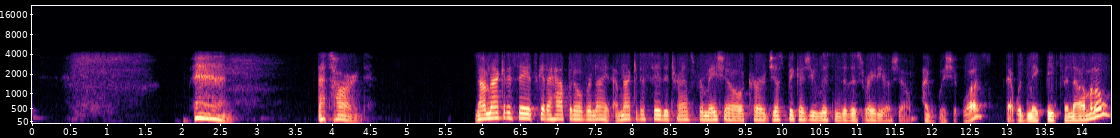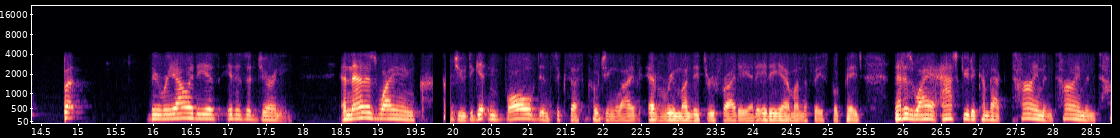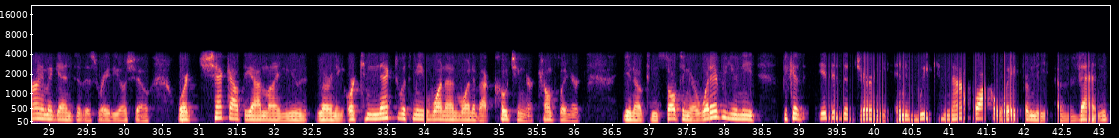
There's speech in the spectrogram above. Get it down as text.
man, that's hard. Now, I'm not going to say it's going to happen overnight. I'm not going to say the transformation will occur just because you listen to this radio show. I wish it was. That would make me phenomenal. But the reality is, it is a journey. And that is why I encourage you to get involved in Success Coaching Live every Monday through Friday at 8 a.m. on the Facebook page. That is why I ask you to come back time and time and time again to this radio show, or check out the online learning, or connect with me one on one about coaching or counseling or you know consulting or whatever you need, because it is a journey, and we cannot walk away from the event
